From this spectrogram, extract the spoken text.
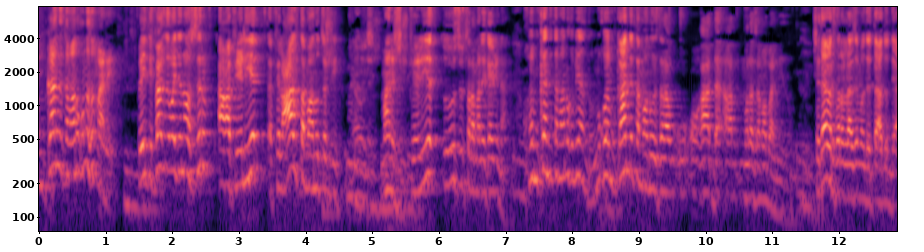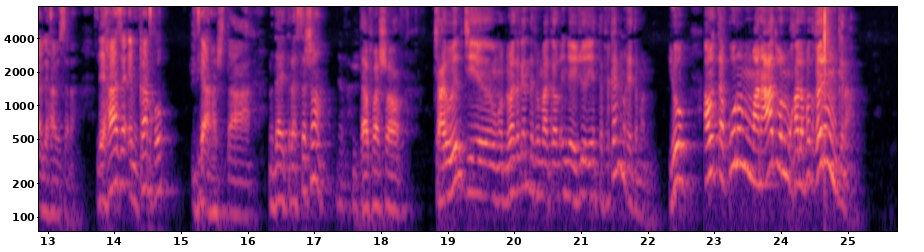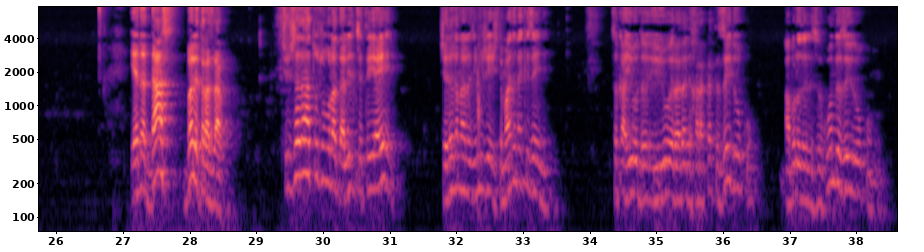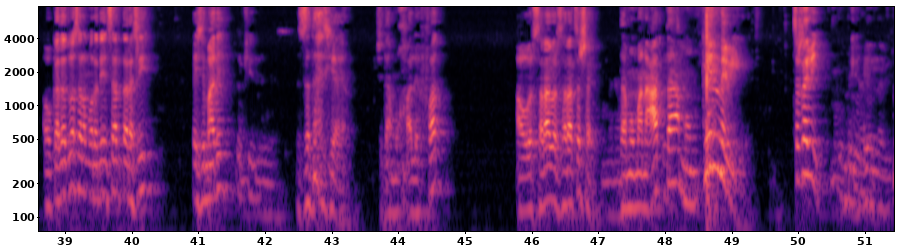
امکان د تمانو نه معنی په اتفاق د وجه نه صرف هغه فعلیت فعال تمانو ته شي معنی شي فعلیت اوس سره معنی کوي نه خو امکان د تمانو بیا نو خو امکان د تمانو سره ملازمه باندې چې دا ور سره لازم د تعدد د الها سره لہذا امکان خو بیا هشتا نو دا اعتراض شو دا فشا چاول چې مبادر کنده فما كان انه يجوز ان يتفق من غير تمام يو او تكون الممانعات والمخالفات غير ممكنه یا دا داس بل اعتراض کو چې زه دا تاسو ولا دلیل چې ته یې چې دغه نه لازمي چې اجتماع نه کې زینې څکه یو د یو اراده د حرکت زید وکړو ابلو د سکون د زید وکړو او کله دوه سره مرادین سر ته رسی اجتماع دې زدا شي چې دا مخالفت او ور سره ور سره څه شي دا ممانعت دا ممکن نه وي څه شي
